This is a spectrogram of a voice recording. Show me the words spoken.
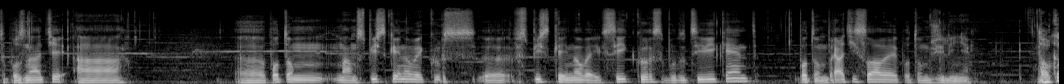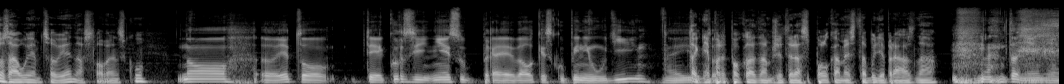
to poznáte. A e, potom mám v Spišskej Novej kurs, e, v Spišskej Novej Vsi kurs budúci víkend, potom v Bratislave, potom v Žiline. Toľko záujemcov je na Slovensku? No, e, je to tie kurzy nie sú pre veľké skupiny ľudí. Hej, tak nepredpokladám, to... že teraz polka mesta bude prázdna. to nie, nie.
